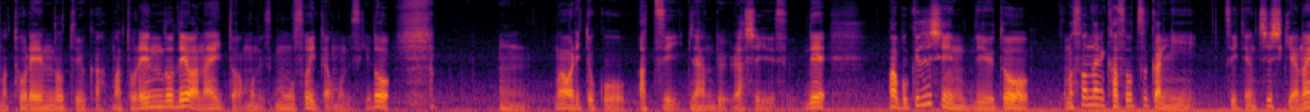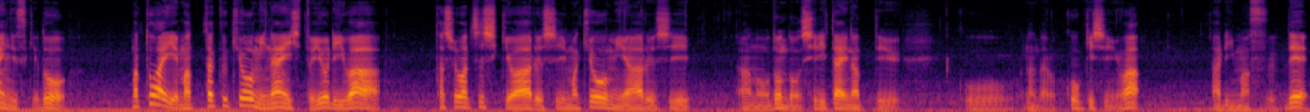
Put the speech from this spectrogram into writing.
まあ、トレンドというか、まあ、トレンドではないとは思うんですもう遅いとは思うんですけど、うんまあ、割とこう熱いジャンルらしいです。で、まあ、僕自身で言うと、まあ、そんなに仮想通貨についての知識はないんですけど、まあ、とはいえ全く興味ない人よりは多少は知識はあるし、まあ、興味はあるしあのどんどん知りたいなっていうこうなんだろう好奇心はあります。で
